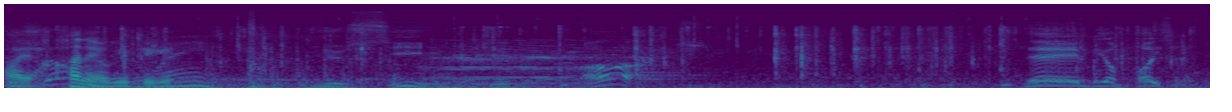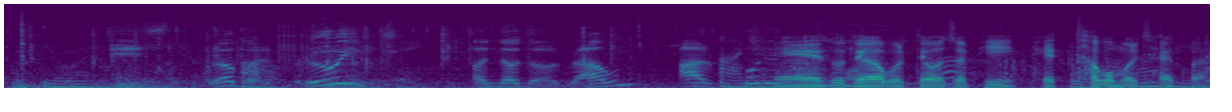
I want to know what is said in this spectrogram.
아. 약하네, 여기 되게. You see a little heart. Name your poison. Is trouble brewing? Another round. I'll put it. 얘도 내가 볼 때 어차피 배 타고 멀티 할 거야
